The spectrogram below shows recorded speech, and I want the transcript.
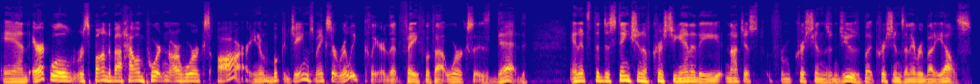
And Eric will respond about how important our works are. You know, the book of James makes it really clear that faith without works is dead. And it's the distinction of Christianity, not just from Christians and Jews, but Christians and everybody else,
